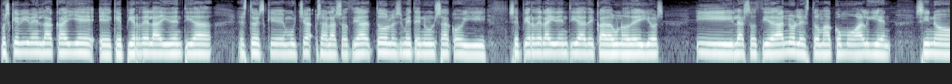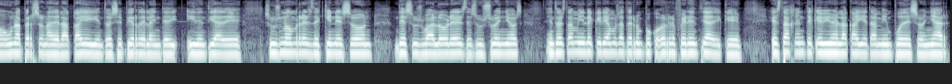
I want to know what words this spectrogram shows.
pues que vive en la calle, eh, que pierde la identidad, esto es que mucha, o sea, la sociedad todo les mete en un saco y se pierde la identidad de cada uno de ellos y la sociedad no les toma como alguien, sino una persona de la calle y entonces se pierde la identidad de sus nombres, de quiénes son, de sus valores, de sus sueños. Entonces también le queríamos hacer un poco de referencia de que esta gente que vive en la calle también puede soñar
